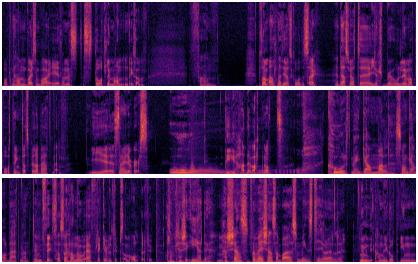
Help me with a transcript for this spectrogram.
Och när han bara, liksom bara är som en st- ståtlig man liksom Fan På tal om alternativa skådisar. Läste ju att eh, Josh Brolin var påtänkt att spela Batman i eh, Snyderverse. Oh! Det hade varit något. Coolt med en gammal, sån gammal Batman. Ja, precis. Alltså han och Affleck är väl typ samma ålder typ. Ja, de kanske är det. Mm. Han känns, för mig känns han bara som minst tio år äldre. Det- han har ju gått in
